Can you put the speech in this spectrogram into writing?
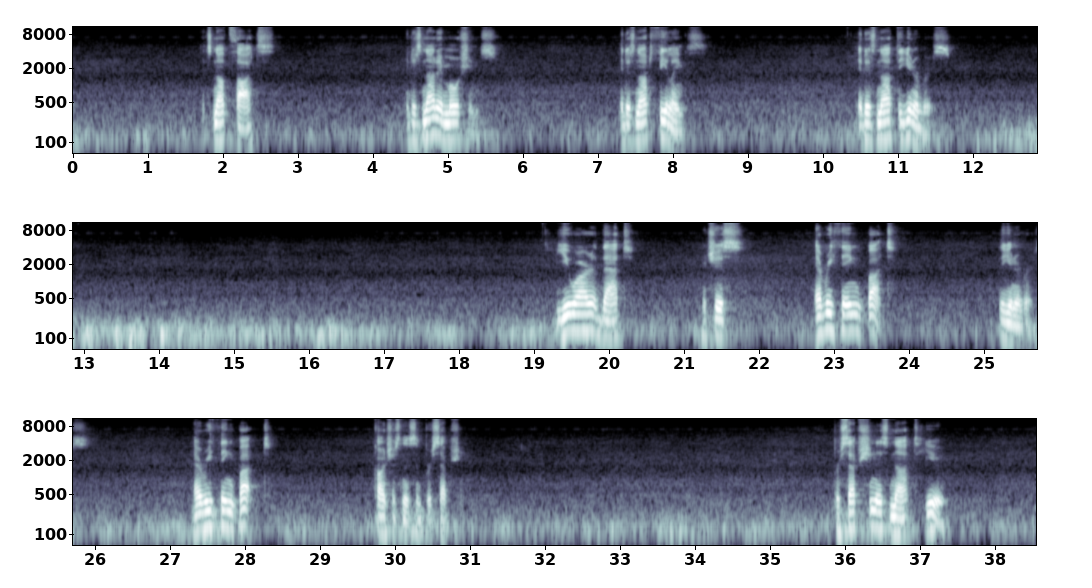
It's not thoughts. It is not emotions. It is not feelings. It is not the universe. You are that which is everything but the universe, everything but consciousness and perception. Perception is not you.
